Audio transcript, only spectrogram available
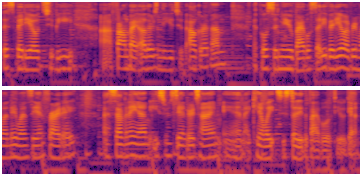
this video to be uh, found by others in the YouTube algorithm. I post a new Bible study video every Monday, Wednesday, and Friday at 7 a.m. Eastern Standard Time, and I can't wait to study the Bible with you again.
